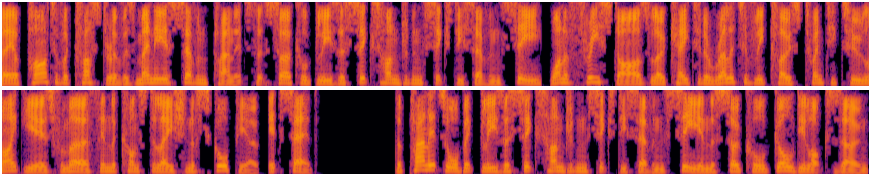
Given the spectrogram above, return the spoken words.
They are part of a cluster of as many as seven planets that circle Gliese 667c, one of three stars located a relatively close 22 light-years from Earth in the constellation of Scorpio, it said. The planets orbit Gliese 667c in the so-called Goldilocks zone,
